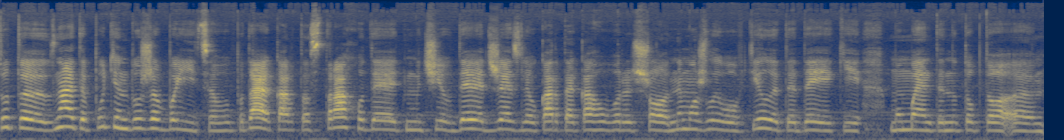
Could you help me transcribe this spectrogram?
Тут, е, знаєте, Путін дуже боїться. Випадає карта страху, 9 мечів, 9 жезлів, карта, яка говорить, що неможливо втілити деякі моменти. Ну, тобто, е,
